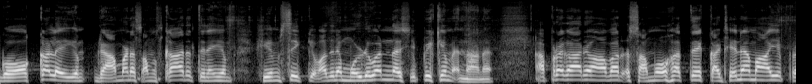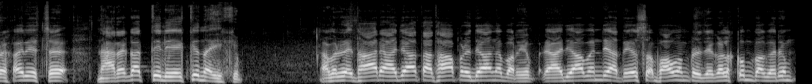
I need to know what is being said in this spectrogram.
ഗോക്കളെയും ബ്രാഹ്മണ സംസ്കാരത്തിനെയും ഹിംസിക്കും അതിനെ മുഴുവൻ നശിപ്പിക്കും എന്നാണ്. അപ്രകാരം അവർ സമൂഹത്തെ കഠിനമായി പ്രഹരിച്ച് നരകത്തിലേക്ക് നയിക്കും. അവരുടെ യഥാ രാജ തഥാ പ്രജ എന്ന് പറയും. രാജാവിന്റെ അതേ സ്വഭാവം പ്രജകൾക്കും പകരും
